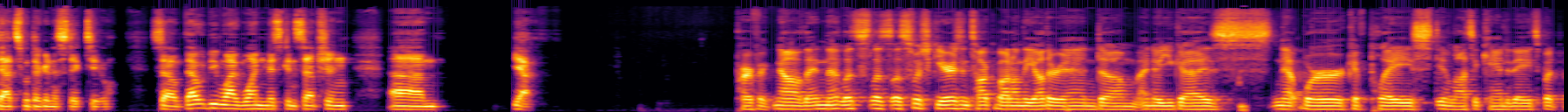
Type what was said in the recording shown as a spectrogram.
that's what they're going to stick to. So that would be my one misconception. Um, yeah, Perfect. No, then let's let's let's switch gears and talk about on the other end. Um, I know you guys network have placed in lots of candidates, but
